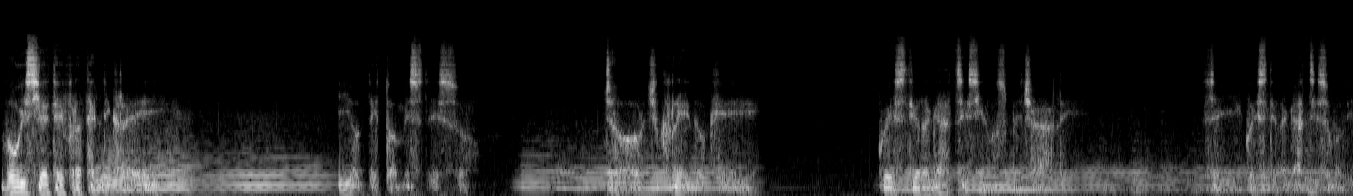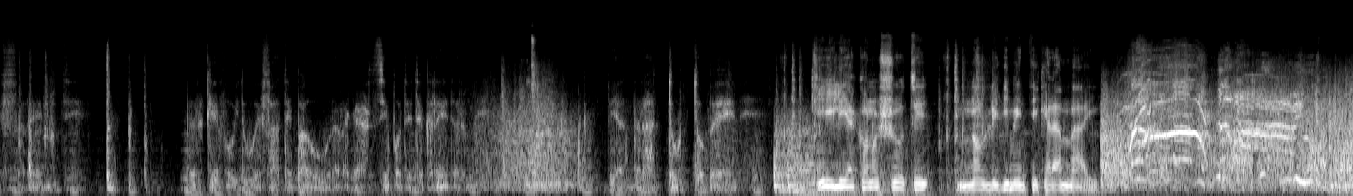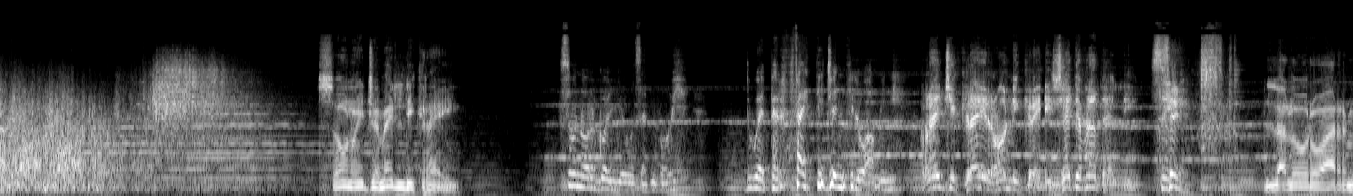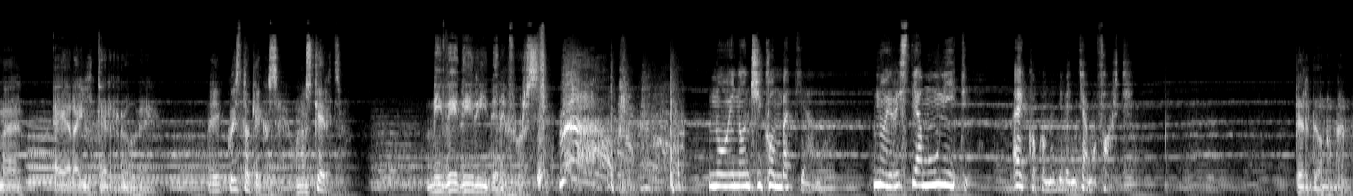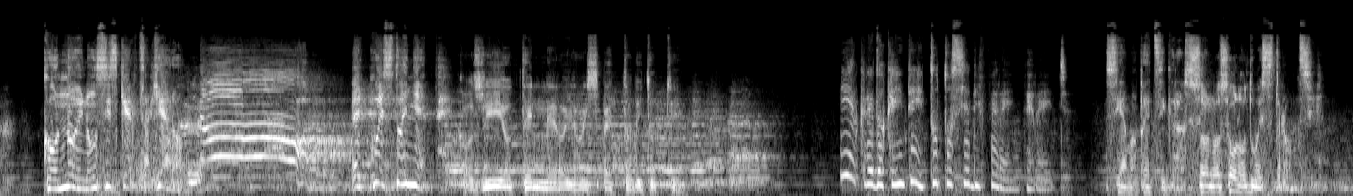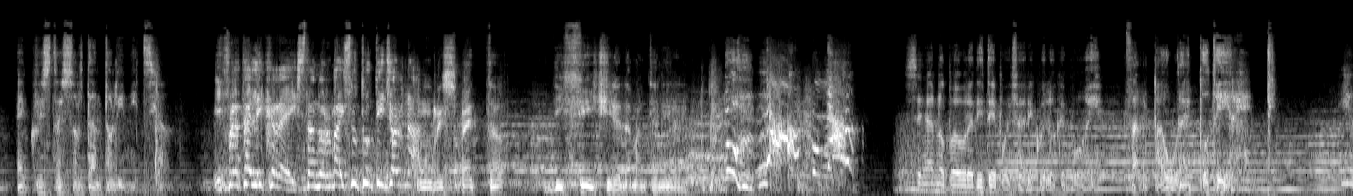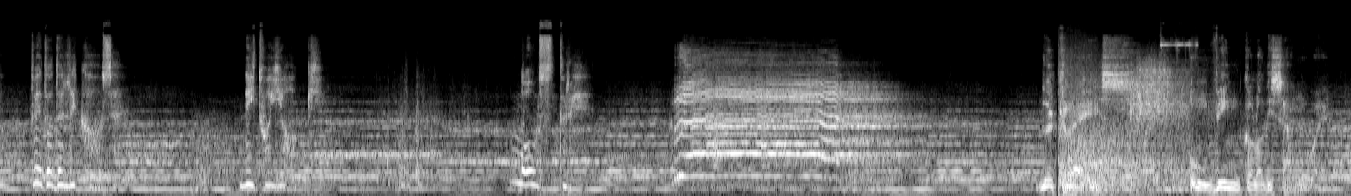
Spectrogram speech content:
Voi siete i fratelli Cray. Io ho detto a me stesso, George, credo che questi ragazzi siano speciali. Sì, questi ragazzi sono differenti. Perché voi due fate paura, ragazzi, potete credermi. Vi andrà tutto bene. Chi li ha conosciuti non li dimenticherà mai. Sono i gemelli Cray. Sono orgogliosa di voi. Due perfetti gentiluomini. Reggie Cray e Ronnie Cray, siete fratelli? Sì. La loro arma era il terrore. E questo che cos'è? Uno scherzo? Mi vedi ridere forse? Noi non ci combattiamo. Noi restiamo uniti. Ecco come diventiamo forti. Perdono, mamma. Con noi non si scherza, chiaro? No! E questo è niente. Così ottennero il rispetto di tutti. Io credo che in te tutto sia differente, Reg. Siamo pezzi grossi. Sono solo due stronzi. E questo è soltanto l'inizio. I fratelli Cray stanno ormai su tutti i giornali. Un rispetto difficile da mantenere. Se hanno paura di te puoi fare quello che vuoi. Far paura è potere. Io vedo delle cose nei tuoi occhi. Mostri. The Crays, un vincolo di sangue.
